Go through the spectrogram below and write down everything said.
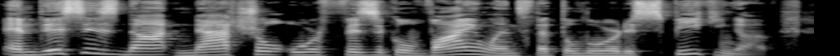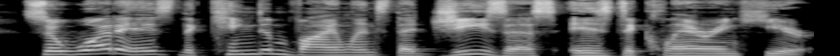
And this is not natural or physical violence that the Lord is speaking of. So, what is the kingdom violence that Jesus is declaring here?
